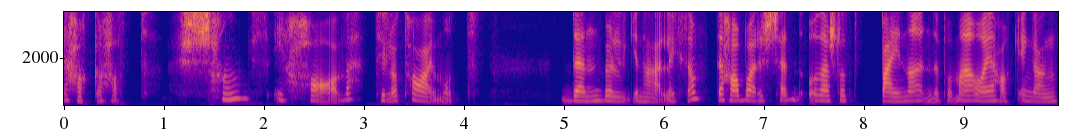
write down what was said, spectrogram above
jeg har ikke hatt sjans i havet til å ta imot den bølgen her, liksom. Det har bare skjedd, og det har slått beina under på meg, og jeg har ikke engang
